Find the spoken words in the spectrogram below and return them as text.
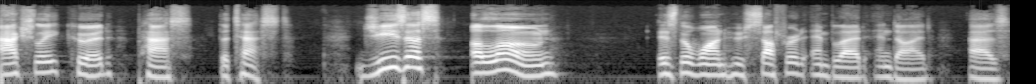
actually could pass the test. Jesus alone is the one who suffered and bled and died as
